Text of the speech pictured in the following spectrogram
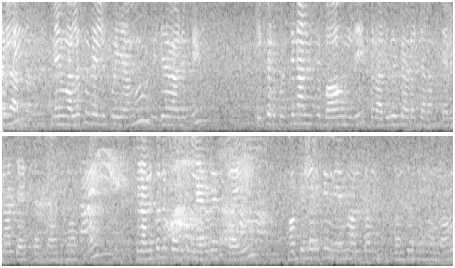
వెళ్ళి మేము వలస వెళ్ళిపోయాము విజయవాడకి. ఇక్కడికి వచ్చిన నుంచి బాగుంది. ఇక్కడ అడవి పేరంటలం తిరణాలు చేస్తారు సంవత్సరం సంవత్సరం. ఇక్కడ అనుకున్న కోరికలు నెరవేరుతాయి. మా పిల్లలకి మేము అంతా సంతోషంగా ఉన్నాము.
